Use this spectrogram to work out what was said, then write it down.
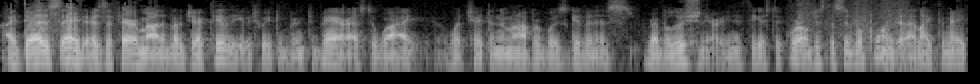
I dare to say there's a fair amount of objectivity which we can bring to bear as to why what Chaitanya Mahaprabhu was given is revolutionary in a theistic world. Just the simple point that I like to make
